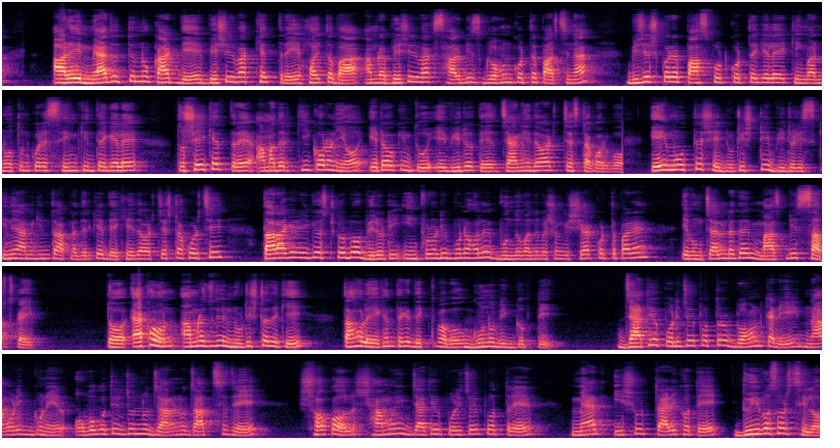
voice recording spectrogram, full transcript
আর এই মেয়াদ উত্তীর্ণ কার্ড দিয়ে বেশিরভাগ ক্ষেত্রে হয়তোবা আমরা বেশিরভাগ সার্ভিস গ্রহণ করতে পারছি না। বিশেষ করে পাসপোর্ট করতে গেলে কিংবা নতুন করে সিম কিনতে গেলে। তো সেই ক্ষেত্রে আমাদের কি করণীয় এটাও কিন্তু এই ভিডিওতে জানিয়ে দেওয়ার চেষ্টা করব। এই মুহূর্তে সেই নোটিশটি ভিডিওর স্ক্রিনে আমি কিন্তু আপনাদেরকে দেখিয়ে দেওয়ার চেষ্টা করছি। তার আগে রিকোয়েস্ট করব ভিডিওটি ইনফরমেটিভ মনে হলে বন্ধু বান্ধবের সঙ্গে শেয়ার করতে পারেন এবং চ্যানেলটাতে মাস্ট বি সাবস্ক্রাইব তো এখন আমরা যদি নোটিশটা দেখি, তাহলে এখান থেকে দেখতে পাবো গুণবিজ্ঞপ্তি জাতীয় পরিচয়পত্র গ্রহণকারী নাগরিকগণের অবগতির জন্য জানানো যাচ্ছে যে, সকল সাময়িক জাতীয় পরিচয়পত্রের ম্যাদ ইস্যুর তারিখ হতে দুই বছর ছিল।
